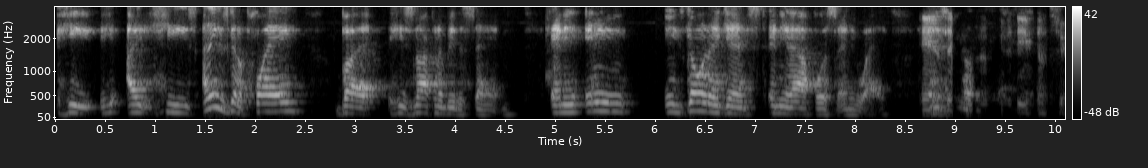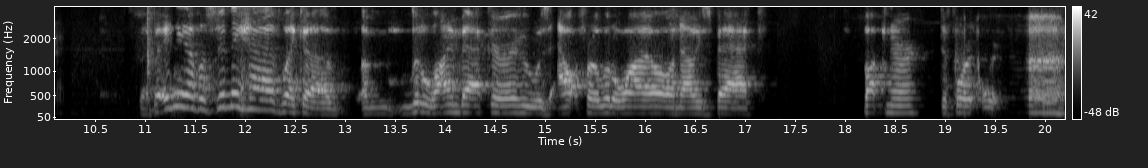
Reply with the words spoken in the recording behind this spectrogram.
he, he I, he's I think he's going to play, but he's not going to be the same. And he, and he, he's going against Indianapolis anyway. And, and so, defense, yeah. Yeah, but Indianapolis didn't they have like a, a little linebacker who was out for a little while and now he's back? Buckner, DeFor- uh,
